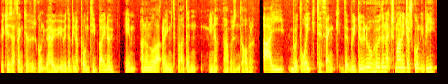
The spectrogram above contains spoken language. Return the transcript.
because I think if it was going to be Howe, he would have been appointed by now. Um, and I know that rhymed, but I didn't mean it. That wasn't deliberate. I would like to think that we do know who the next manager is going to be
